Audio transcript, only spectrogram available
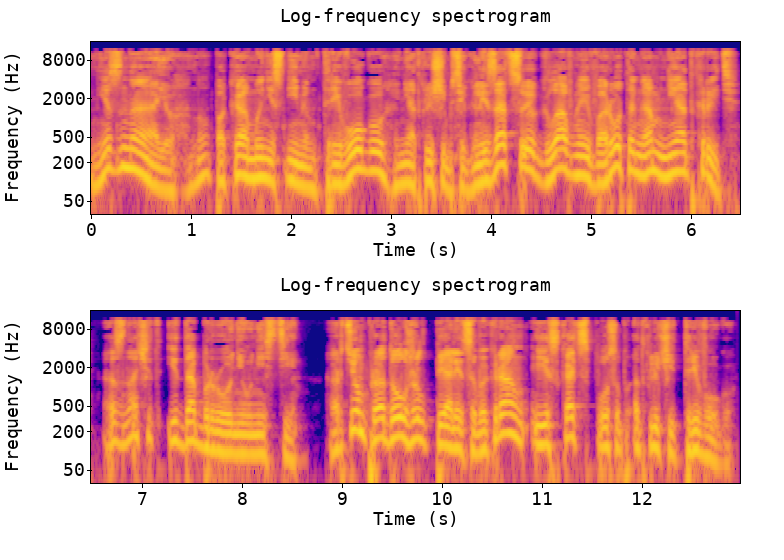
Не знаю, но пока мы не снимем тревогу не отключим сигнализацию, главные ворота нам не открыть, а значит и добро не унести. Артем продолжил пялиться в экран и искать способ отключить тревогу.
